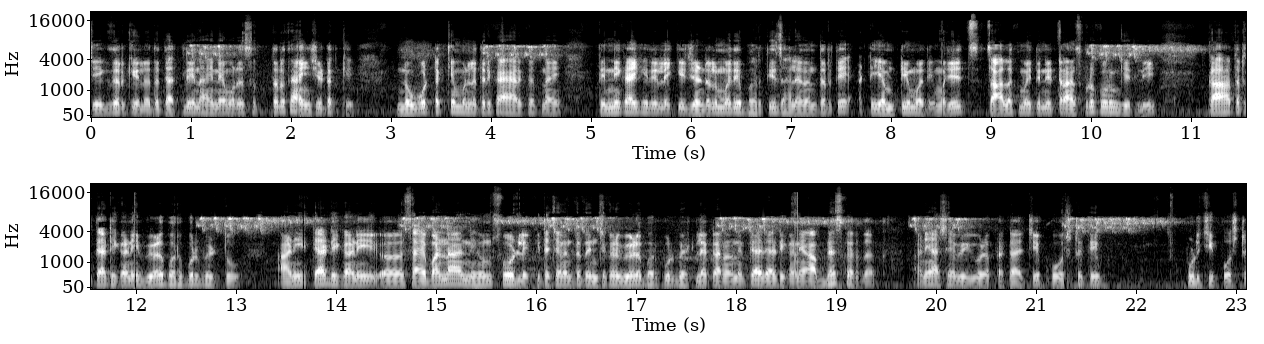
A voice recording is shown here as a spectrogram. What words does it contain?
चेक जर केलं तर त्यातले नाहीण्यामध्ये सत्तर ते ऐंशी टक्के नव्वद टक्के म्हणलं तरी काय हरकत नाही. त्यांनी काय केलेलं आहे की जनरलमध्ये भरती झाल्यानंतर ते एम टीमध्ये म्हणजे चालकमध्ये त्यांनी ट्रान्सफर करून घेतली. का? तर त्या ठिकाणी वेळ भरपूर भेटतो. आणि त्या ठिकाणी साहेबांना नेऊन सोडले की त्याच्यानंतर त्यांच्याकडे वेळ भरपूर भेटल्या कारणाने त्या त्या ठिकाणी अभ्यास करतात आणि अशा वेगवेगळ्या प्रकारचे पोस्ट ते पुढची पोस्ट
